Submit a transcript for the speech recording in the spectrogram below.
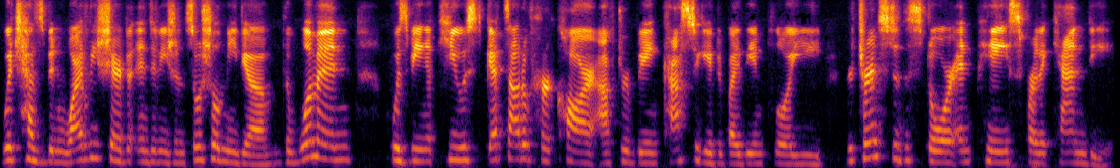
which has been widely shared on Indonesian social media. The woman who is being accused gets out of her car after being castigated by the employee, returns to the store, and pays for the candy.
